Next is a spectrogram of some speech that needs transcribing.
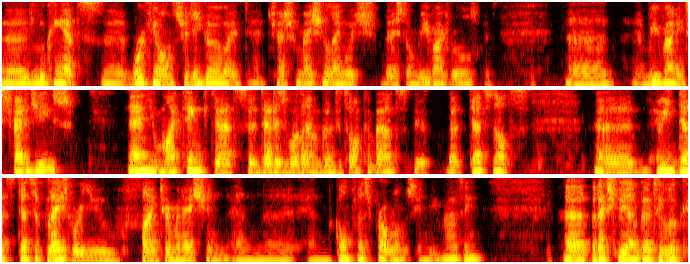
uh, looking at uh, working on Stratego, a, a, transformation language based on rewrite rules with uh, rewriting strategies. And you might think that uh, that is what I'm going to talk about, but, but that's not. Uh, I mean, that's that's a place where you find termination and uh, and confluence problems in rewriting. Uh, but actually, I'm going to look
